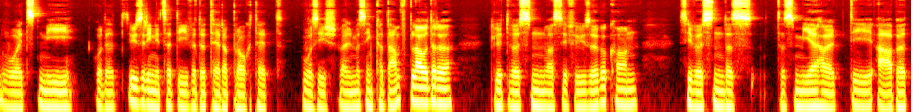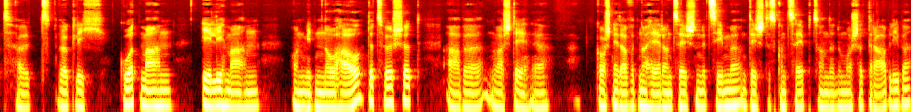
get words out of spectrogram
wo jetzt mich oder unsere Initiative dorthin gebracht hat, wo es ist. Weil wir sind kein Dampfplauderer, die Leute wissen, was sie für uns überkommen. Sie wissen, dass, dass wir halt die Arbeit halt wirklich gut machen, ehrlich machen und mit dem Know-how dazwischen. Aber weißt du, ja, gehst nicht einfach nur her und sagst ein Zimmer und das ist das Konzept, sondern du musst halt dranbleiben.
